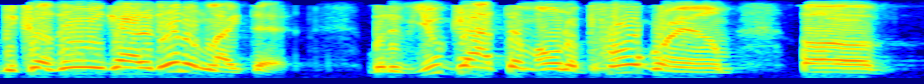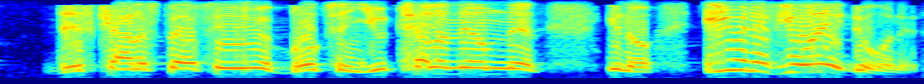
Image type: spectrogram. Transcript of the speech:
because they ain't got it in them like that. But if you got them on a program of this kind of stuff here, books, and you telling them that, you know, even if you ain't doing it,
